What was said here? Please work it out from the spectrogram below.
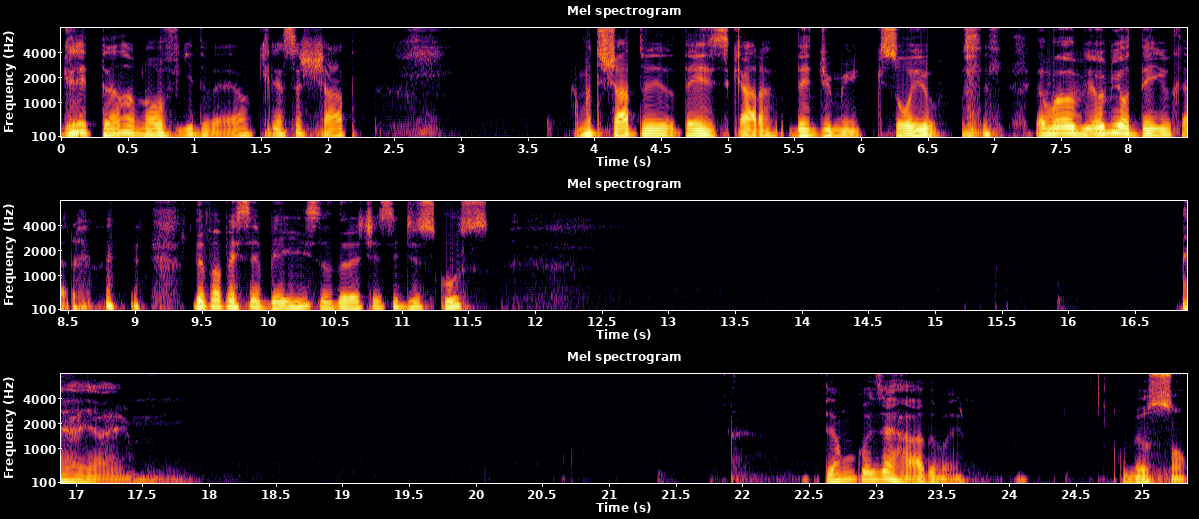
gritando no ouvido, velho. É uma criança chata. É muito chato ter esse cara dentro de mim, que sou eu. eu, eu, eu, me odeio, cara. Deu pra perceber isso durante esse discurso. Ai, ai. Tem alguma coisa errada, velho. Com o meu som.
